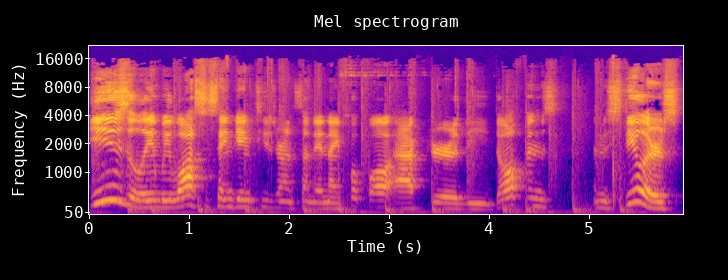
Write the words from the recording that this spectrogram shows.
easily. And we lost the same game teaser on Sunday Night Football after the Dolphins and the Steelers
